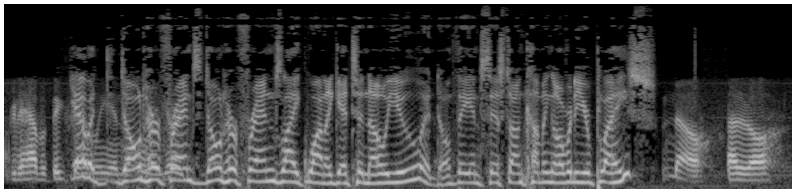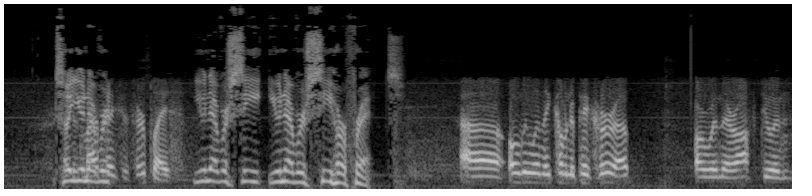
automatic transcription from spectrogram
we're gonna have a big Yeah, but don't her friends, don't her friends, like, want to get to know you? And don't they insist on coming over to your place? No, not at all. So you never, place is her place. you never see, you never see her friends. Uh, only when they come to pick her up, or when they're off doing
